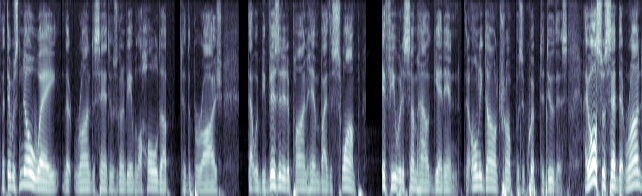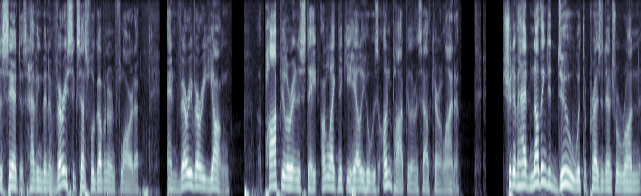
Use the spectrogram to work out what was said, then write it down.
that there was no way that Ron DeSantis was going to be able to hold up to the barrage that would be visited upon him by the swamp if he were to somehow get in. That only Donald Trump was equipped to do this. I also said that Ron DeSantis, having been a very successful governor in Florida and very, very young, popular in his state, unlike Nikki Haley, who was unpopular in South Carolina, should have had nothing to do with the presidential run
